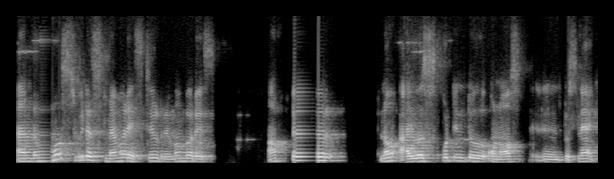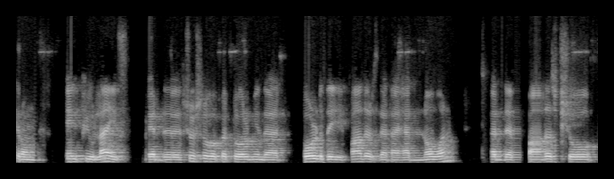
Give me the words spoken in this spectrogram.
And the most sweetest memory I still remember is after you know, I was put into on into Sneha Gram saying few lies where the social worker told me that told the fathers that I had no one, that the fathers show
